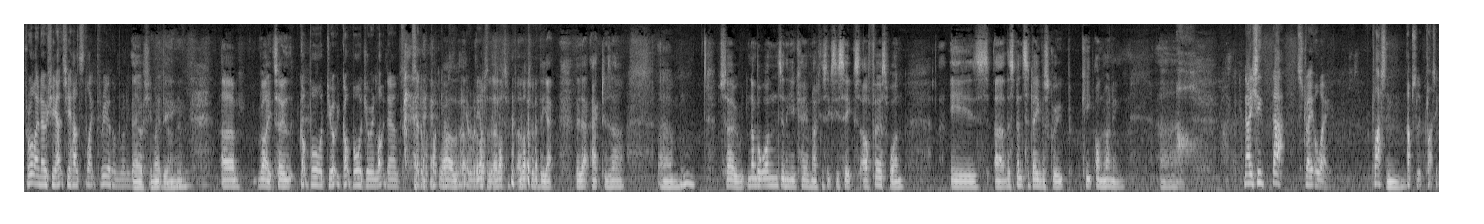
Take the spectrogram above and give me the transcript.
For all I know, she has she has like three of them running. Oh, she might do. Um, right. So Got bored. Got bored during lockdown. Set up a podcast. Well, like a, everybody lot of, a lot of a lot of the, act, the actors are. Um, So number ones in the UK of 1966. Our first one is uh, the Spencer Davis Group. Keep on running. Now you see that straight away. Classic, Mm. absolute classic.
